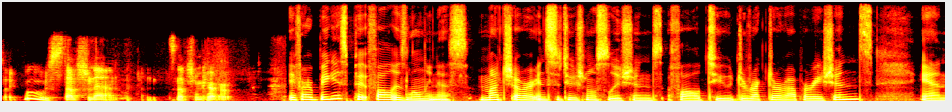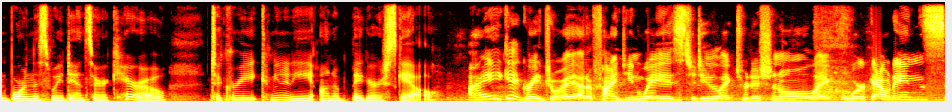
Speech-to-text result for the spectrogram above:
It's like, ooh, snaps from Anne, and snaps from Caro. If our biggest pitfall is loneliness, much of our institutional solutions fall to Director of Operations and Born This Way dancer Caro to create community on a bigger scale. I get great joy out of finding ways to do like traditional like work outings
